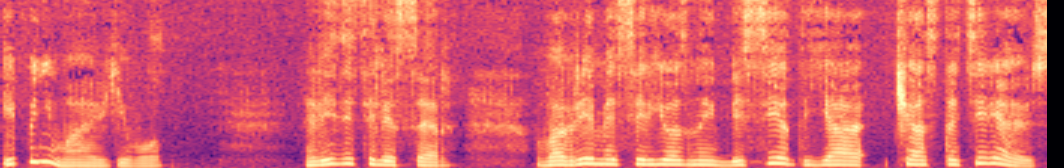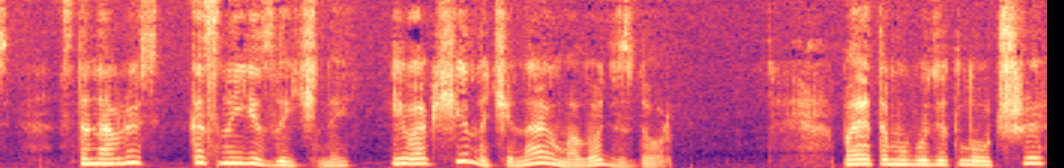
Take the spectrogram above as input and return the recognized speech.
и понимаю его. Видите ли, сэр, во время серьезных бесед я часто теряюсь, становлюсь косноязычной и вообще начинаю молоть вздор. Поэтому будет лучше,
